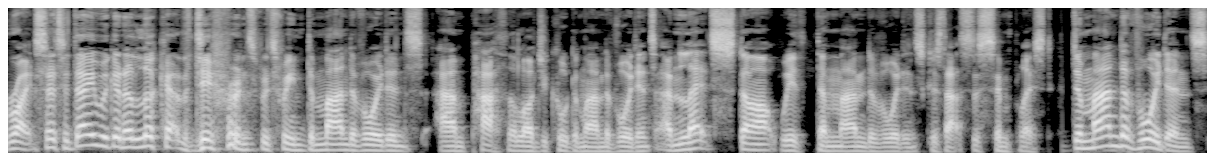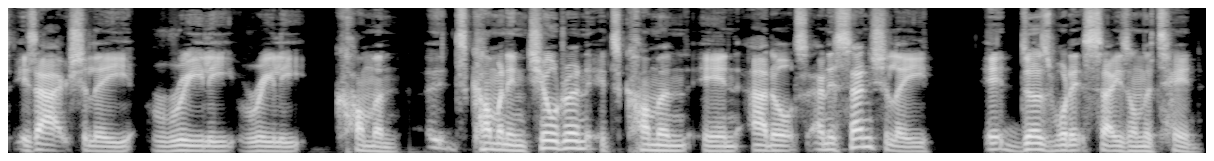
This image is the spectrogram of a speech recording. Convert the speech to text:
Right, so today we're going to look at the difference between demand avoidance and pathological demand avoidance. And let's start with demand avoidance because that's the simplest. Demand avoidance is actually really, really common. It's common in children, it's common in adults, and essentially it does what it says on the tin.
